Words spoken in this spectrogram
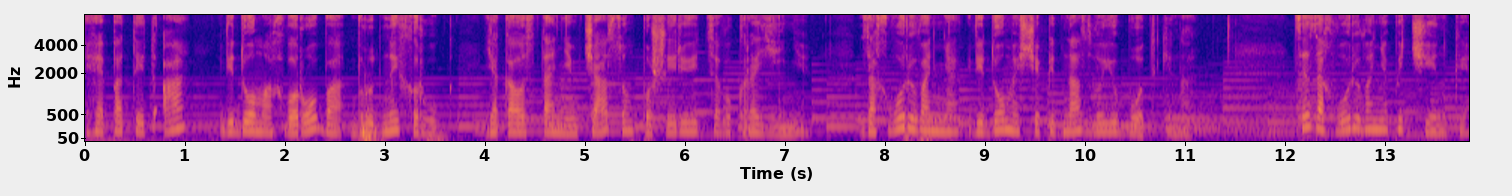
Гепатит А відома хвороба брудних рук, яка останнім часом поширюється в Україні. Захворювання відоме ще під назвою Боткіна. Це захворювання печінки,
